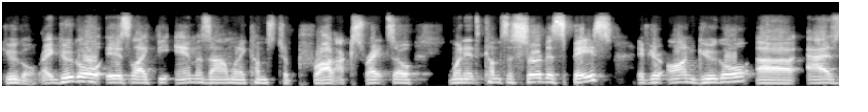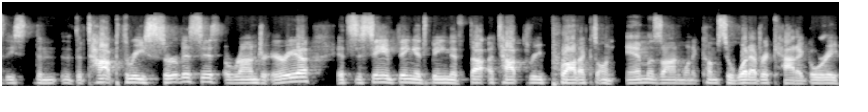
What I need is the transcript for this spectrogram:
Google, right? Google is like the Amazon when it comes to products, right? So when it comes to service space, if you're on Google uh, as the, the, the top three services around your area, it's the same thing as being the th- top three products on Amazon when it comes to whatever category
